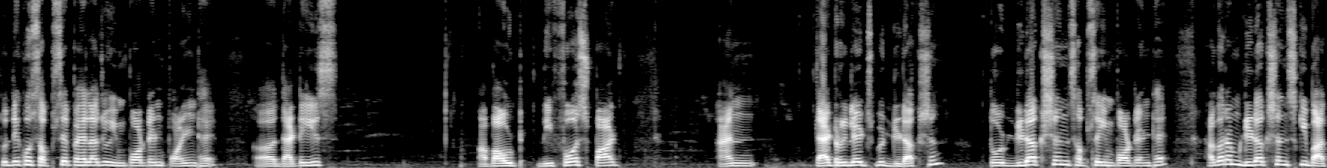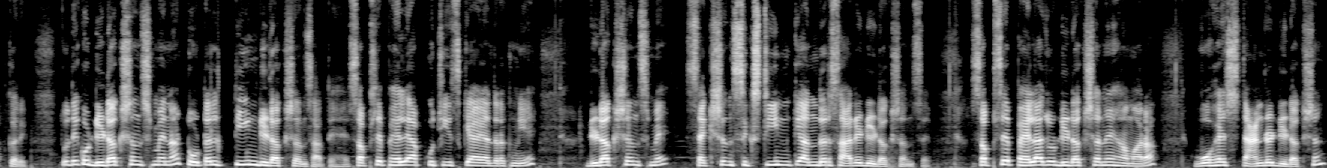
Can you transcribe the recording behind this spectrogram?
तो देखो, सबसे पहला जो इम्पोर्टेंट पॉइंट है that is about the first part and that relates with deduction तो डिडक्शन सबसे इंपॉर्टेंट है। अगर हम डिडक्शंस की बात करें तो देखो डिडक्शंस में ना टोटल तीन डिडक्शंस आते हैं। सबसे पहले आपको चीज़ क्या याद रखनी है? डिडक्शंस में सेक्शन 16 के अंदर सारे डिडक्शंस है। सबसे पहला जो डिडक्शन है हमारा, वो है स्टैंडर्ड डिडक्शन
